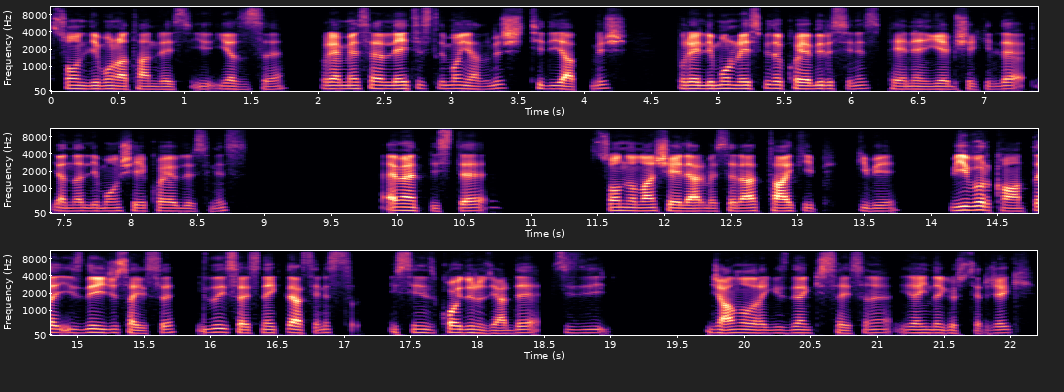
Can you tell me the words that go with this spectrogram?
son limon atan yazısı. Buraya mesela latest limon yazmış, TD atmış. Buraya limon resmi de koyabilirsiniz. PNG bir şekilde. Yanına limon şeyi koyabilirsiniz. Event liste. Son olan şeyler mesela takip gibi. Viewer count'ta izleyici sayısı. İzleyici sayısını eklerseniz istediğiniz koyduğunuz yerde sizi canlı olarak izleyen kişi sayısını yayında gösterecek.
